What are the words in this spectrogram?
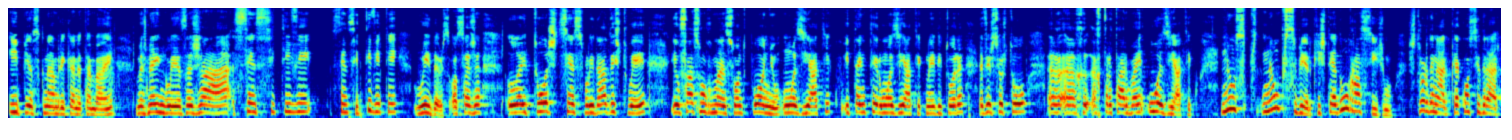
e penso que na americana também, mas na inglesa já há sensitivity sensitivity readers, ou seja, leitores de sensibilidade, isto é, eu faço um romance onde ponho um asiático e tenho que ter um asiático na editora a ver se eu estou a, a, a retratar bem o asiático. Não, se, não perceber que isto é de um racismo extraordinário, que é considerar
